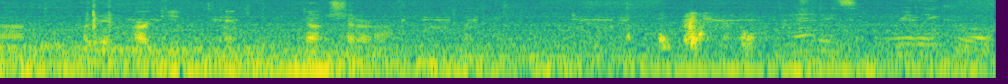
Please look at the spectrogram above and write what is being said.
uh, put it in parking, and don't shut it off. That is really cool.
